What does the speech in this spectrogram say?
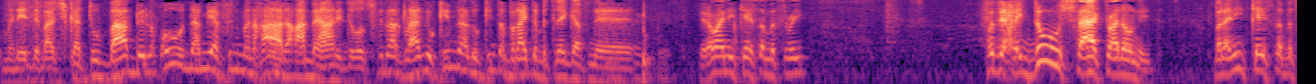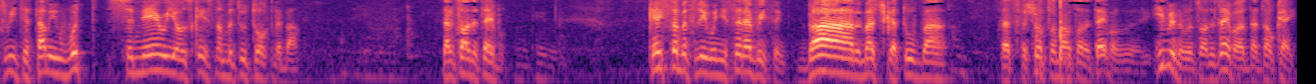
ומן ידי מה שכתוב בה בלחוד, נמי אפילו מנחה רעה מהני דלו ספירה כלל לוקים נלוקים את הברייתא בתרי גפנה. You know I need case number three? For the Hidush factor, I don't need. But I need case number three to tell me what scenario is case number two talking about. That it's on the table. Case number three, when you said everything, ba that's for sure talking about what's on the table. Even if it's on the table, that's okay.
